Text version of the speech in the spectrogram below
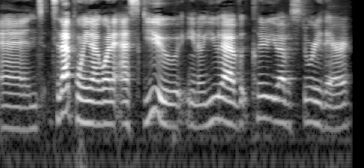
and to that point i want to ask you you know you have clearly you have a story there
